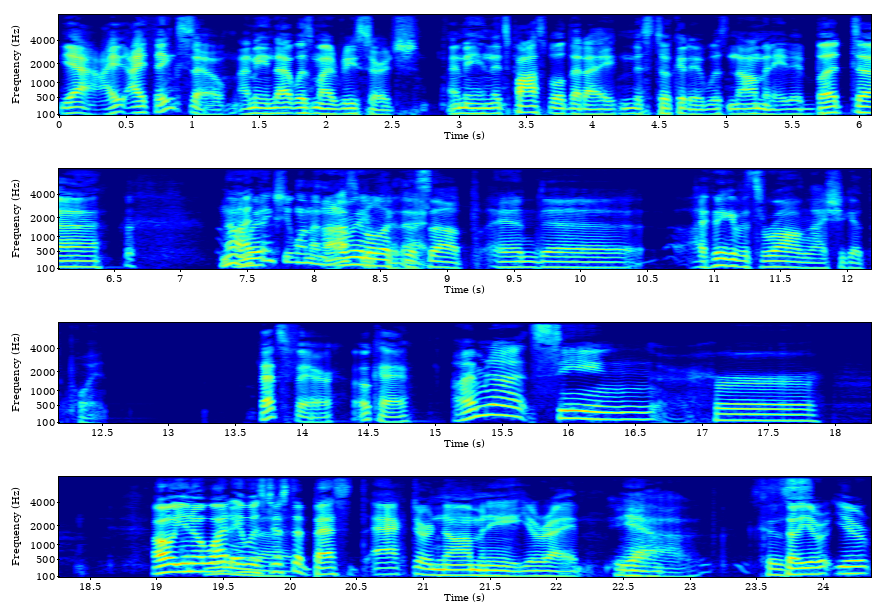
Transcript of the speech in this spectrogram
yeah, I, I think so. I mean, that was my research. I mean, it's possible that I mistook it. It was nominated, but uh, no, I think she won an Oscar. I'm going to look this up, and uh, I think if it's wrong, I should get the point. That's fair. Okay. I'm not seeing her. Oh, you know what? It was that. just a Best Actor nominee. You're right. Yeah, 'cause- so you're you're,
